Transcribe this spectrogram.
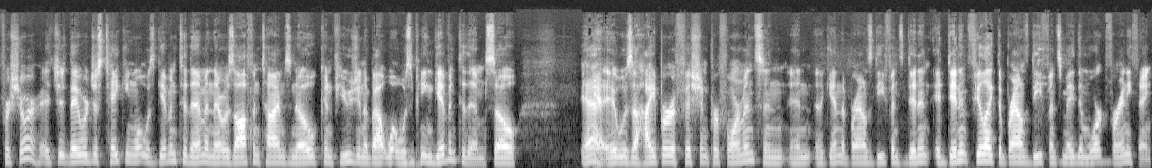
For sure. It's just, they were just taking what was given to them, and there was oftentimes no confusion about what was being given to them. So Yeah, Yeah. it was a hyper efficient performance, and and again, the Browns defense didn't. It didn't feel like the Browns defense made them work for anything.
